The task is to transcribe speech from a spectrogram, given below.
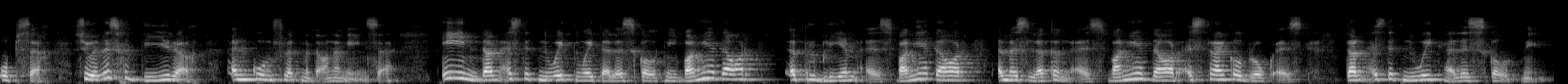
opsig. So hulle is gedurig in konflik met ander mense. En dan is dit nooit nooit hulle skuld nie. Wanneer daar 'n probleem is, wanneer daar 'n mislukking is, wanneer daar 'n struikelblok is, dan is dit nooit hulle skuld nie.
